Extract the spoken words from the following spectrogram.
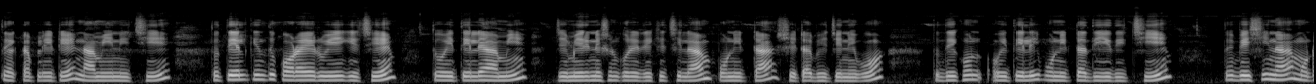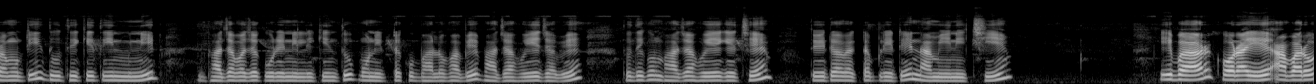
তো একটা প্লেটে নামিয়ে নিচ্ছি। তো তেল কিন্তু কড়াইয়ে রয়ে গেছে, তো এই তেলে আমি যে ম্যারিনেশন করে রেখেছিলাম পনিরটা সেটা ভেজে নেব। তো দেখুন ওই তেলেই পনিরটা দিয়ে দিচ্ছি। তো বেশি না, মোটামুটি দু থেকে তিন মিনিট ভাজা ভাজা করে নিলে কিন্তু পনিরটা খুব ভালোভাবে ভাজা হয়ে যাবে। তো দেখুন ভাজা হয়ে গেছে, তো এটাও একটা প্লেটে নামিয়ে নিচ্ছি। এবার কড়াইয়ে আবারও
